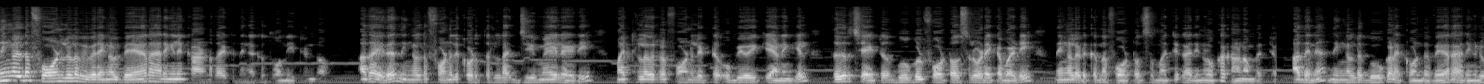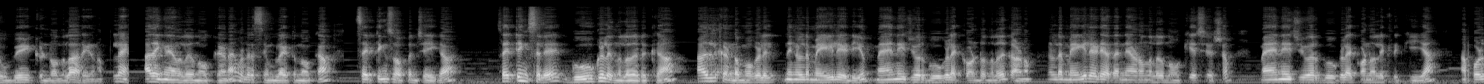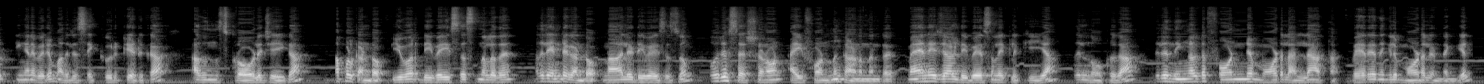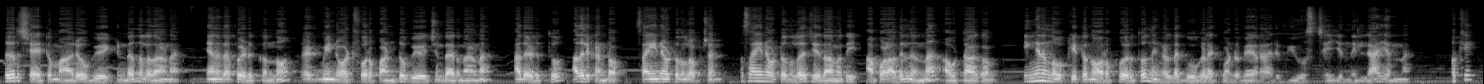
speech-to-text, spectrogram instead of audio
നിങ്ങളുടെ ഫോണിലുള്ള വിവരങ്ങൾ വേറെ ആരെങ്കിലും കാണുന്നതായിട്ട് നിങ്ങൾക്ക് തോന്നിയിട്ടുണ്ടോ? അതായത് നിങ്ങളുടെ ഫോണിൽ കൊടുത്തിട്ടുള്ള ജിമെയിൽ ഐ ഡി മറ്റുള്ളവരുടെ ഫോണിലിട്ട് ഉപയോഗിക്കുകയാണെങ്കിൽ തീർച്ചയായിട്ടും ഗൂഗിൾ ഫോട്ടോസിലൂടെയൊക്കെ വഴി നിങ്ങൾ എടുക്കുന്ന ഫോട്ടോസും മറ്റു കാര്യങ്ങളൊക്കെ കാണാൻ പറ്റും. അതിന് നിങ്ങളുടെ ഗൂഗിൾ അക്കൗണ്ട് വേറെ ആരെങ്കിലും ഉപയോഗിക്കുന്നുണ്ടോ എന്നുള്ളത് അറിയണം അല്ലെ? അതെങ്ങനെയാണെന്നുള്ളത് നോക്കുകയാണ്. വളരെ സിമ്പിൾ ആയിട്ട് നോക്കാം. സെറ്റിംഗ്സ് ഓപ്പൺ ചെയ്യുക. സെറ്റിംഗ്സിലെ ഗൂഗിൾ എന്നുള്ളത് എടുക്കുക. അതിൽ കണ്ട മുകളിൽ നിങ്ങളുടെ മെയിൽ ഐ ഡിയും മാനേജ് യുവർ ഗൂഗിൾ അക്കൗണ്ട് എന്നുള്ളത് കാണും. നിങ്ങളുടെ മെയിൽ ഐ ഡി അതന്നെയാണോ എന്നുള്ളത് നോക്കിയ ശേഷം മാനേജ് യുവർ ഗൂഗിൾ അക്കൗണ്ട് എന്നുള്ളത് ക്ലിക്ക് ചെയ്യുക. അപ്പോൾ ഇങ്ങനെ വരും. അതിൽ സെക്യൂരിറ്റി എടുക്കുക. അതൊന്ന് സ്ക്രോൾ ചെയ്യുക. അപ്പോൾ കണ്ടോ യുവർ ഡിവൈസസ് എന്നുള്ളത്? അതിൽ എന്റെ കണ്ടോ നാല് ഡിവൈസസും ഒരു സെഷൻ ഓൺ ഐഫോൺ എന്നും കാണുന്നുണ്ട്. മാനേജ് ആൾ ഡിവൈസിലേക്ക് ക്ലിക്ക് ചെയ്യുക. അതിൽ നോക്കുക. ഇതിൽ നിങ്ങളുടെ ഫോണിന്റെ മോഡൽ അല്ലാത്ത വേറെ ഏതെങ്കിലും മോഡൽ ഉണ്ടെങ്കിൽ തീർച്ചയായിട്ടും ആരോ ഉപയോഗിക്കുന്നുണ്ട് എന്നുള്ളതാണ്. ഞാനിതപ്പോൾ എടുക്കുന്നു. റെഡ്മി നോട്ട് ഫോർ പണ്ട് ഉപയോഗിച്ചിട്ടുണ്ടായിരുന്നതാണ്. അതെടുത്തു. അതിൽ കണ്ടോ സൈൻ ഔട്ട് എന്നുള്ള ഓപ്ഷൻ സൈൻ ഔട്ട് എന്നുള്ളത് ചെയ്താൽ മതി. അപ്പോൾ അതിൽ നിന്ന് ഔട്ട് ആകും. ഇങ്ങനെ നോക്കിയിട്ടൊന്ന് ഉറപ്പുവരുത്തും നിങ്ങളുടെ ഗൂഗിൾ അക്കൗണ്ട് വേറെ ആരും യൂസ് ചെയ്യുന്നില്ല എന്ന്. ഓക്കെ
